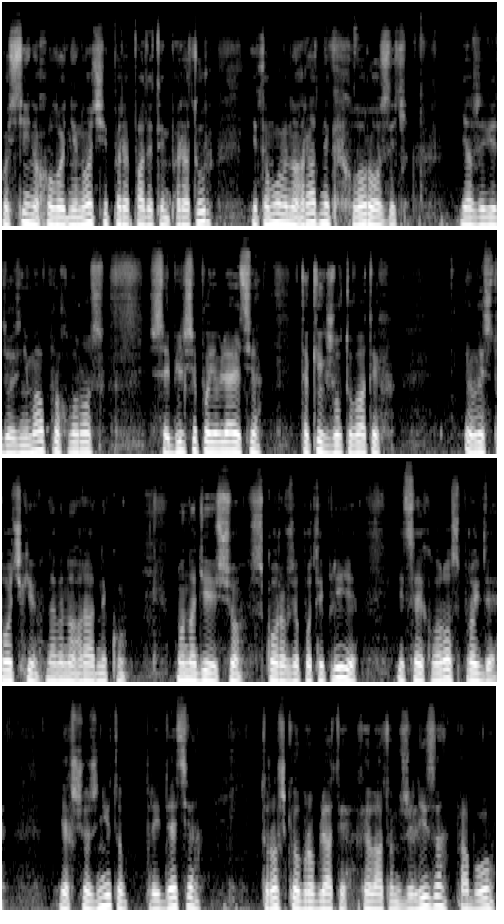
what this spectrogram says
постійно холодні ночі, перепади температур, і тому виноградник хлорозить. Я вже відео знімав про хлороз. Все більше появляється таких жовтуватих листочків на винограднику. Ну, надіюсь, що скоро вже потепліє і цей хлороз пройде. Якщо ж ні, то прийдеться трошки обробляти хелатом желіза або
